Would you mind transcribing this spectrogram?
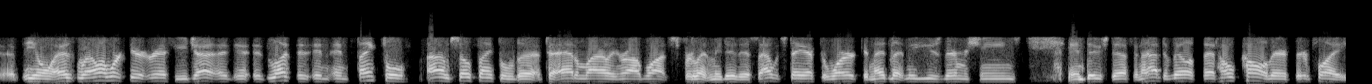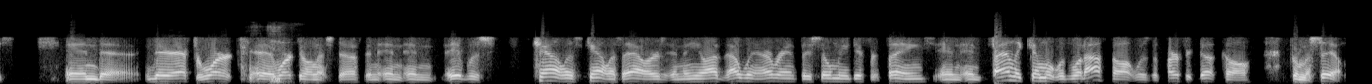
uh, you know, as well. I worked there at Refuge. I it, it lucked and, and thankful. I'm so thankful to, to Adam Lyerly and Rob Watts for letting me do this. I would stay after work and they'd let me use their machines and do stuff. And I developed that whole call there at their place and uh, there after work, uh, working on that stuff, and and and it was countless, countless hours. And then, you know, I, I went, I ran through so many different things, and and finally come up with what I thought was the perfect duck call for myself.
